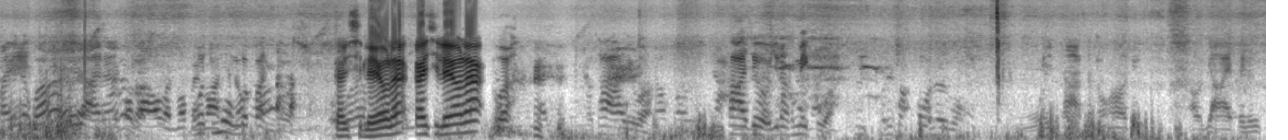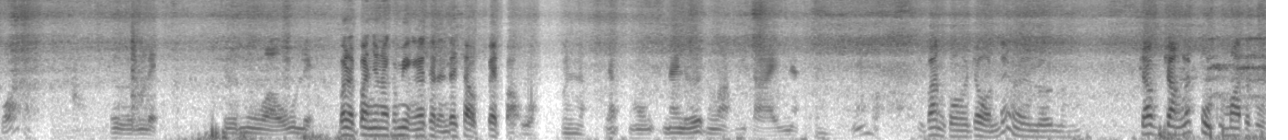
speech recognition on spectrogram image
ไปแล้ววะเวลานะของเราแบบว่าเป็นชั่วโมงละปั้นใกล้สิแล้วละใกล้สิแล้วละว่ะท่าอยู่อะท่าเจออยู่นะเขาไม่กลัวโอ้ยท่าจะต้องเอาเอายายไปเลยก่อนเดินเลยเดินมัวเอาเลยบ้านปั้นอยู่นะเขามีอะไรแต่ได้เช่าเป็ดเป่าอะมันน่ะเนี่ยในเลือดว่าพี่ตายเนี่ยบ้านกองจรได้เลย เจ้าจังและปูดออกมาแต่ผม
